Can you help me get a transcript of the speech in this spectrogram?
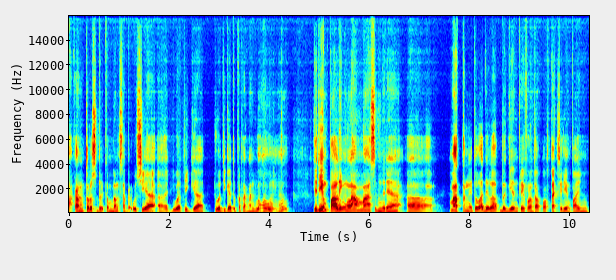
akan terus berkembang sampai usia uh, 23 23 itu pertengahan 20 itu. Mhm. Jadi yang paling lama sebenarnya uh, matang itu adalah bagian prefrontal cortex. Jadi yang paling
